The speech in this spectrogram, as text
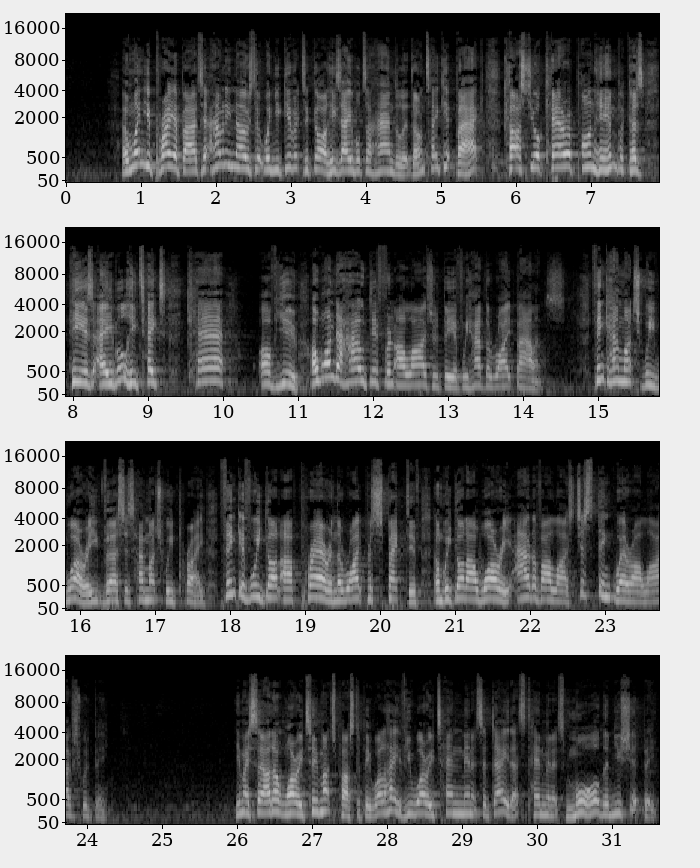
And when you pray about it, how many knows that when you give it to God, He's able to handle it? Don't take it back. Cast your care upon Him because He is able. He takes care of you. I wonder how different our lives would be if we had the right balance. Think how much we worry versus how much we pray. Think if we got our prayer in the right perspective and we got our worry out of our lives. Just think where our lives would be. You may say, I don't worry too much, Pastor P. Well, hey, if you worry 10 minutes a day, that's 10 minutes more than you should be.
